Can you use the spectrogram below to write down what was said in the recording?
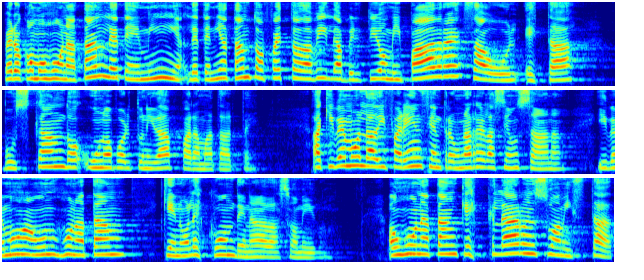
Pero como Jonatán le, temía, le tenía tanto afecto a David, le advirtió, mi padre Saúl está buscando una oportunidad para matarte. Aquí vemos la diferencia entre una relación sana y vemos a un Jonatán que no le esconde nada a su amigo. A un Jonatán que es claro en su amistad.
